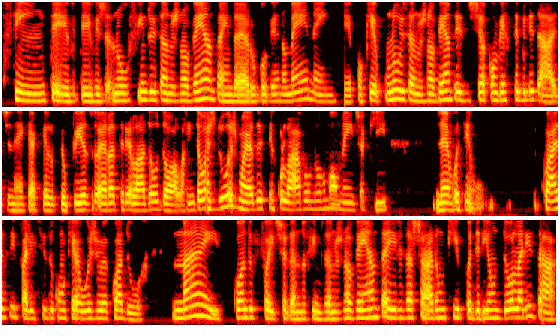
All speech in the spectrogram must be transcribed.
Sim, teve, teve. No fim dos anos 90, ainda era o governo Menem, é, porque nos anos 90 existia a conversibilidade, né, que é aquilo que o peso era atrelado ao dólar. Então, as duas moedas circulavam normalmente aqui, né, assim, quase parecido com o que é hoje o Equador. Mas, quando foi chegando no fim dos anos 90, eles acharam que poderiam dolarizar,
